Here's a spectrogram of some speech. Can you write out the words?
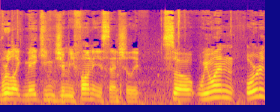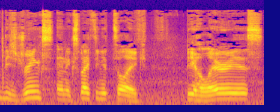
we're like making Jimmy funny essentially. So we went and ordered these drinks and expecting it to like be hilarious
